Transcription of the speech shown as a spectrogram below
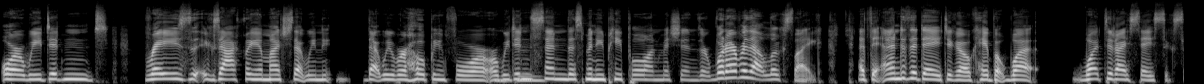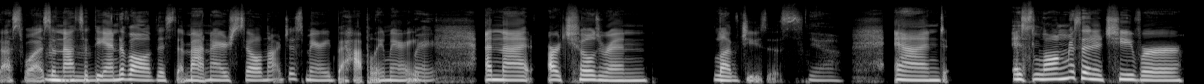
or we didn't raise exactly as much that we that we were hoping for or we didn't Mhm. send this many people on missions or whatever that looks like at the end of the day to go okay but what what did I say success was? And that's at Mhm. the end of all of this that Matt and I are still not just married, but happily married. Right. And that our children love Jesus. Yeah. And as long as an achiever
